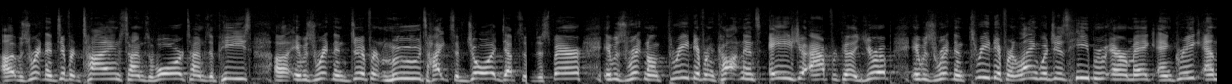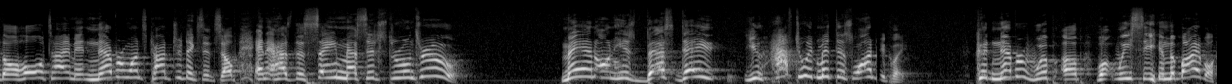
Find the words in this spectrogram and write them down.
Uh, it was written at different times times of war, times of peace. Uh, it was written in different moods, heights of joy, depths of despair. It was written on three different continents Asia, Africa, Europe. It was written in three different languages Hebrew, Aramaic, and Greek. And the whole time it never once contradicts itself, and it has the same message through and through. Man, on his best day, you have to admit this logically could never whip up what we see in the Bible.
